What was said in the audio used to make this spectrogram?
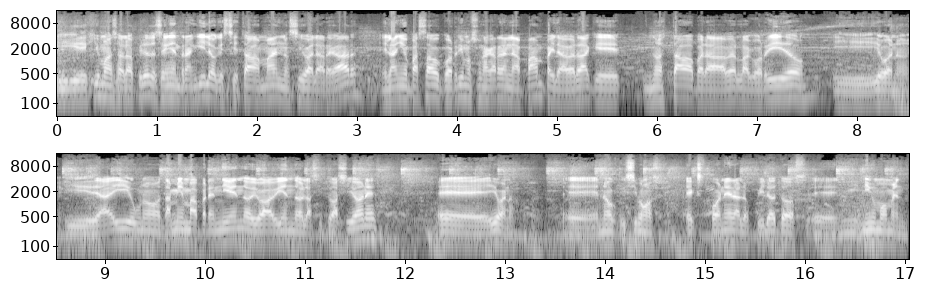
Y dijimos a los pilotos, se queden tranquilos que si estaba mal no se iba a alargar. El año pasado corrimos una carrera en La Pampa y la verdad que no estaba para haberla corrido. y, bueno, y de ahí uno también va aprendiendo y va viendo las situaciones. Eh, y bueno, eh, no quisimos exponer a los pilotos eh, ni, un momento.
